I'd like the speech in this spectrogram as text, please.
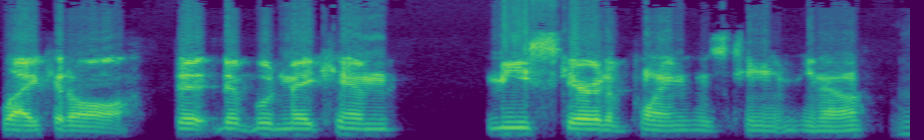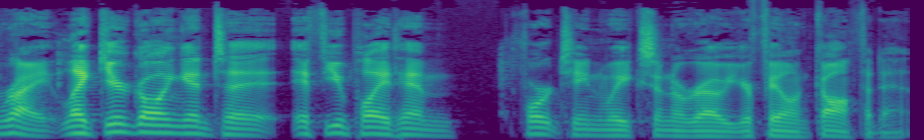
like at all, that that would make him me scared of playing his team. You know? Right. Like you're going into if you played him 14 weeks in a row, you're feeling confident.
